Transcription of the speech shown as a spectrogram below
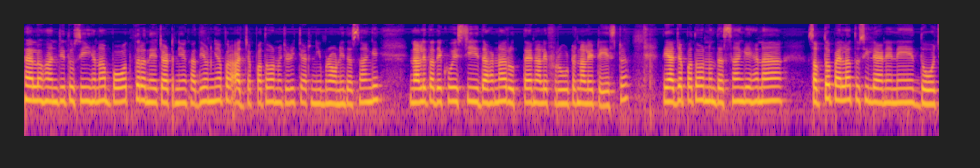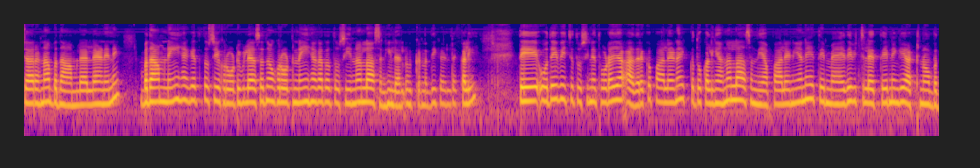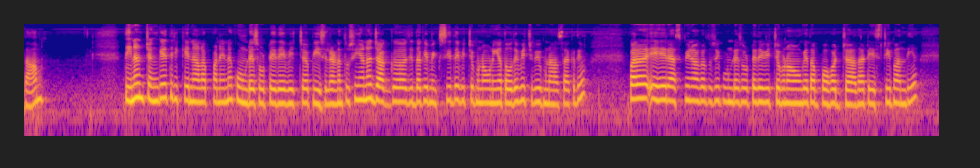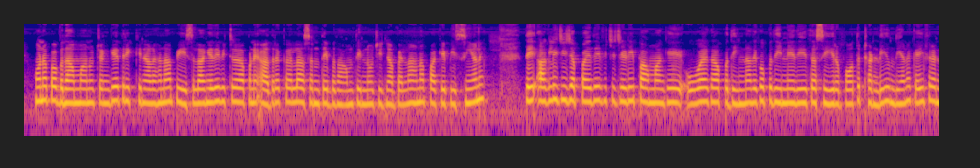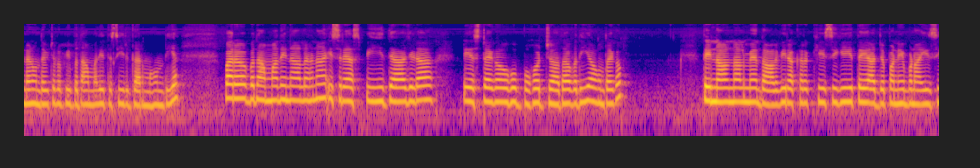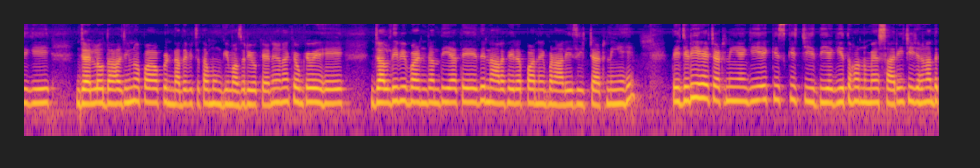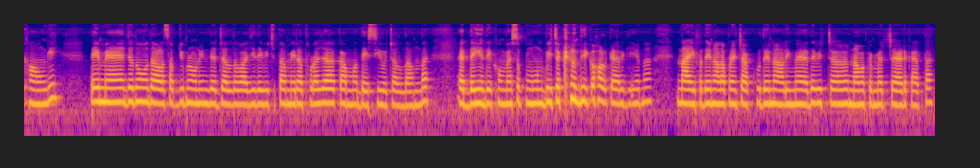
Hello, ਹਾਂਜੀ, ਤੁਸੀਂ ਹਨਾ ਬਹੁਤ ਤਰ੍ਹਾਂ ਦੀਆਂ ਚਟਨੀਆਂ ਖਾਧੀਆਂ ਹੋਣਗੀਆਂ, ਪਰ ਅੱਜ ਆਪਾਂ ਤੁਹਾਨੂੰ ਜਿਹੜੀ ਚਟਨੀ ਬਣਾਉਣੀ ਦੱਸਾਂਗੇ, ਨਾਲੇ ਤਾਂ ਦੇਖੋ ਇਸ ਚੀਜ਼ ਦਾ ਹਨਾ ਰੁੱਤ ਹੈ, ਨਾਲੇ ਫਰੂਟ ਨਾਲੇ ਟੇਸਟ ਤੇ ਅੱਜ ਆਪਾਂ ਤੁਹਾਨੂੰ ਦੱਸਾਂਗੇ ਹਨਾ, ਸਭ ਤੋਂ ਪਹਿਲਾਂ ਤੁਸੀਂ ਲੈਣੇ ਨੇ ਦੋ ਚਾਰ ਹਨਾ ਬਦਾਮ ਲੈ ਲੈਣੇ ਨੇ, ਬਦਾਮ ਨਹੀਂ ਹੈਗੇ ਤਾਂ ਤੁਸੀਂ ਅਖਰੋਟ ਵੀ ਲੈ ਸਕਦੇ ਹੋ, ਅਖਰੋਟ ਨਹੀਂ ਹੈਗਾ ਤਾਂ ਤੁਸੀਂ ਨਾ ਲਸਣ ਹੀ ਲੈ ਲਓ ਇੱਕ ਨਦੀ ਕਲੀ ਤੇ ਉਹਦੇ ਵਿੱਚ ਤੁਸੀਂ ਨੇ ਥੋੜਾ ਜਿਹਾ ਅਦਰਕ ਪਾ ਲੈਣਾ, ਇੱਕ ਦੋ ਕਲੀਆਂ ਹਨਾ ਲਸਣ ਦੀਆਂ ਪਾ ਲੈਣੀਆਂ ਨੇ, ਤੇ ਮੈਂ ਇਹਦੇ ਵਿੱਚ ਲੈਤੇ ਨੇਗੇ 8-9 ਬਦਾਮ ਤੇ ਇਹਨਾਂ ਨੂੰ ਚੰਗੇ ਤਰੀਕੇ ਨਾਲ ਆਪਾਂ ਨੇ ਨਾ ਕੁੰਡੇ ਸੋਟੇ ਦੇ ਵਿੱਚ ਪੀਸ ਲੈਣਾ। ਤੁਸੀਂ ਹੈ ਨਾ ਜੱਗ ਜਿੱਦਾਂ ਕਿ ਮਿਕਸੀ ਦੇ ਵਿੱਚ ਬਣਾਉਣੀ ਆ ਤਾਂ ਉਹਦੇ ਵਿੱਚ ਵੀ ਬਣਾ ਸਕਦੇ ਹੋ। ਪਰ ਇਹ ਰੈਸਪੀ ਨੂੰ ਅਗਰ ਤੁਸੀਂ ਕੁੰਡੇ ਸੋਟੇ ਦੇ ਵਿੱਚ ਬਣਾਓਗੇ ਤਾਂ ਬਹੁਤ ਜ਼ਿਆਦਾ ਟੇਸਟੀ ਬਣਦੀ ਆ। ਹੁਣ ਆਪਾਂ ਬਦਾਮਾਂ ਨੂੰ ਚੰਗੇ ਤਰੀਕੇ ਨਾਲ ਹਨਾ ਪੀਸ ਲਾਂਗੇ। ਇਹਦੇ ਵਿੱਚ ਆਪਣੇ ਅਦਰਕ, ਲਸਣ ਤੇ ਬਦਾਮ ਤਿੰਨੋਂ ਚੀਜ਼ਾਂ ਪਹਿਲਾਂ ਹਨਾ ਪਾ ਕੇ ਪੀਸੀਆਂ ਨੇ। ਤੇ ਅਗਲੀ ਚੀਜ਼ ਆਪਾਂ ਇਹਦੇ ਵਿੱਚ ਜਿਹੜੀ ਪਾਵਾਂਗੇ ਉਹ ਹੈਗਾ ਪੁਦੀਨਾ। ਦੇਖੋ ਪੁਦੀਨੇ ਦੀ ਤਸੀਰ ਬਹੁਤ ਠੰਡੀ ਹੁੰਦੀ ਹੈ ਨਾ। ਕਈ ਫਰੈਂਡਾਂ ਨੂੰ ਹੁੰਦਾ ਵੀ ਚਲੋ ਵੀ ਬਦਾਮਾਂ ਦੀ ਤਸੀਰ ਗਰਮ ਹੁੰਦੀ ਆ। ਪਰ ਬਦਾਮਾਂ ਦੇ ਨਾਲ ਹੈ ਨਾ ਇਸ ਰੈਸਪੀ ਦਾ ਜਿਹੜਾ ਟੇਸਟ ਹੈਗਾ, ਉਹ ਬਹੁਤ ਜ਼ਿਆਦਾ ਵਧੀਆ ਆਉਂਦਾ ਹੈਗਾ। ਤੇ ਨਾਲ ਨਾਲ ਮੈਂ ਦਾਲ ਵੀ ਰੱਖ ਰੱਖੀ ਸੀਗੀ ਤੇ ਅੱਜ ਆਪਾਂ ਨੇ ਬਣਾਈ ਸੀਗੀ ਜੈਲੋ ਦਾਲ, ਜਿਹਨੂੰ ਆਪਾਂ ਪਿੰਡਾਂ ਦੇ ਵਿੱਚ ਤਾਂ ਮੂੰਗੀ ਮਸਰੀ ਉਹ ਕਹਿੰਦੇ ਆ ਨਾ, ਕਿਉਂਕਿ ਇਹ ਜਲਦੀ ਵੀ ਬਣ ਜਾਂਦੀ ਹੈ ਤੇ ਇਹਦੇ ਨਾਲ ਫਿਰ ਆਪਾਂ ਨੇ ਬਣਾ ਲਈ ਸੀ ਚਟਨੀ ਇਹ। ਤੇ ਜਿਹੜੀ ਇਹ ਚਟਨੀ ਹੈਗੀ, ਇਹ ਕਿਸ ਕਿਸ ਚੀਜ਼ ਦੀ ਹੈਗੀ ਤੁਹਾਨੂੰ ਮੈਂ ਸਾਰੀ ਚੀਜ਼ ਹਨਾ ਦਿਖਾਉਂਗੀ। ਤੇ ਮੈਂ ਜਦੋਂ ਦਾਲ ਸਬਜ਼ੀ ਬਣਾਉਣੀ ਹੁੰਦੀ ਹੈ ਜਲਦਬਾਜ਼ੀ ਦੇ ਵਿੱਚ ਤਾਂ ਮੇਰਾ ਥੋੜਾ ਜਿਹਾ ਕੰਮ ਦੇਸੀ ਉਹ ਚੱਲਦਾ ਹੁੰਦਾ। ਐਦਾਂ ਹੀ ਦੇਖੋ ਮੈਂ ਸਪੂਨ ਵੀ ਚੱਕਣ ਦੀ ਕੋਲ ਕਰ ਗਈ ਹੈ ਨਾ। ਨਾਈਫ ਦੇ ਨਾਲ, ਆਪਣੇ ਚਾਕੂ ਦੇ ਨਾਲ ਹੀ ਮੈਂ ਇਹਦੇ ਵਿੱਚ ਨਮਕ, ਮਿਰਚ ਐਡ ਕਰਤਾ।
